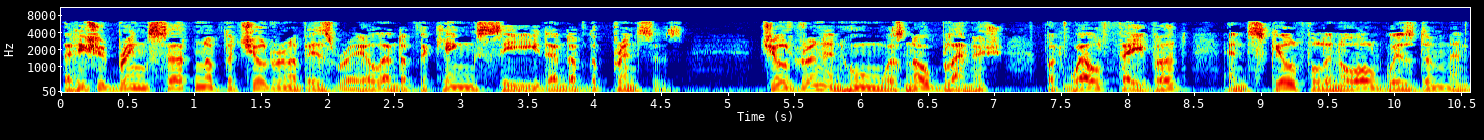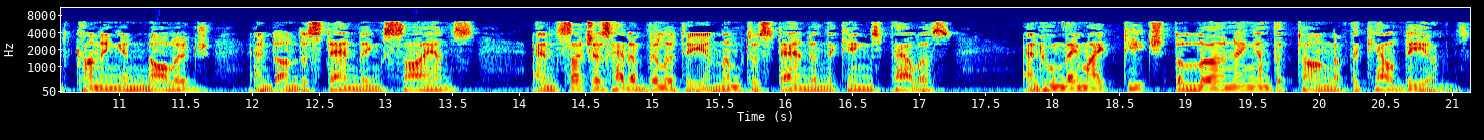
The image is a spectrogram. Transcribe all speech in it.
that he should bring certain of the children of Israel, and of the king's seed, and of the princes, children in whom was no blemish, but well favored, and skilful in all wisdom, and cunning in knowledge, and understanding science, and such as had ability in them to stand in the king's palace, and whom they might teach the learning and the tongue of the Chaldeans.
